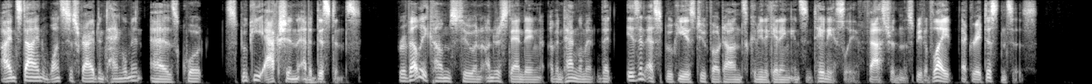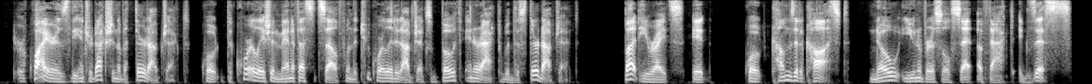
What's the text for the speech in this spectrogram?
Einstein once described entanglement as, quote, spooky action at a distance. Rovelli comes to an understanding of entanglement that isn't as spooky as two photons communicating instantaneously, faster than the speed of light, at great distances. It requires the introduction of a third object. Quote, the correlation manifests itself when the two correlated objects both interact with this third object. But, he writes, it, quote, comes at a cost. No universal set of fact exists.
